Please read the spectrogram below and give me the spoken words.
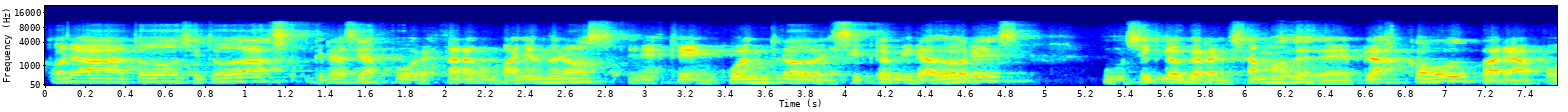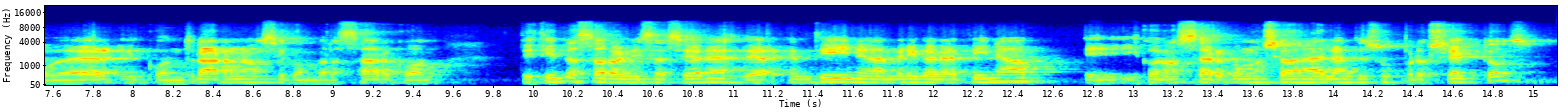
Hola a todos y todas, gracias por estar acompañándonos en este encuentro del ciclo Miradores, un ciclo que realizamos desde Plus Code para poder encontrarnos y conversar con distintas organizaciones de Argentina y de América Latina y conocer cómo llevan adelante sus proyectos,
